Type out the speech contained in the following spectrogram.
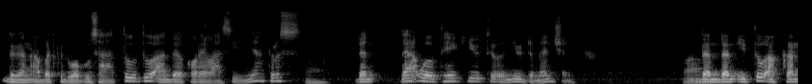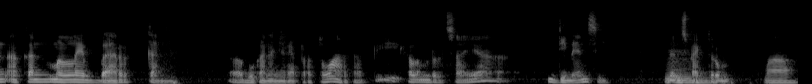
dengan abad ke-21 tuh ada korelasinya terus Wow. dan that will take you to a new dimension Wow. dan dan itu akan akan melebarkan eh, bukan hanya repertoar tapi kalau menurut saya dimensi dan Hmm. spektrum Wow.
